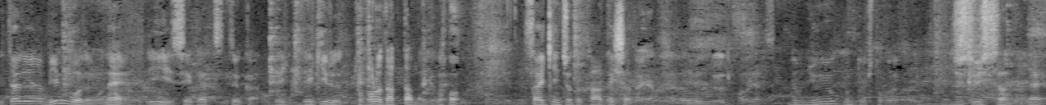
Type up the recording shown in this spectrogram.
イタリア貧乏でもねいい生活っていうかでできるところだったんだけど最近ちょっと変わってきちゃった、うん、でもニューヨークの時とか自炊してたんだよね。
